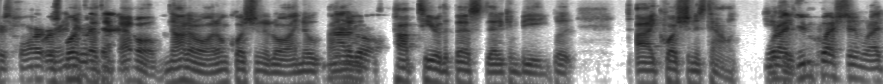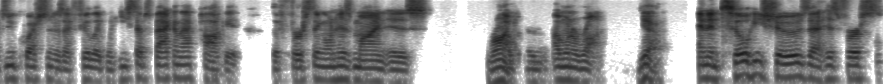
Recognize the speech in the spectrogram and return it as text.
his heart or his work ethic like at all. Not at all. I don't question it at all. I know Not I know top tier, the best that it can be, but I question his talent. What I do question, what I do question is I feel like when he steps back in that pocket, the first thing on his mind is run. I, I want to run. Yeah. And until he shows that his first,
